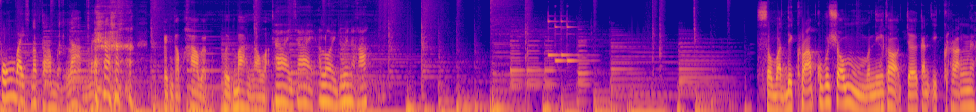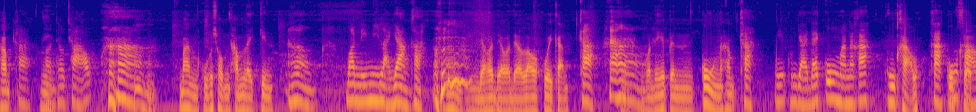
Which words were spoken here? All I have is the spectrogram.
ฟุ้งใบ หน้าตาเหมือนลาบแม่ เป็นกับข้าวแบบพื้นบ้านเราอะใช่ใช่อร่อยด้วยนะคะ สวัสดีครับคุณผู้ชม วันนี้ก็เจอกันอีกครั้งนะครับ ค่ะนี่ตอนเช้าเช้าบ้านคุณผู้ชมทำอะไรกินๆอ่าวั นนี้มีหลายอย่างค่ะ อืมเดี๋ยวเดี๋ยวเดี๋ยวเราคุยกัน ค่ะวันนี้เป็นกุ้งนะครับ ค่ะ นี่คุณยายได้กุ้งมานะคะ กุ้งขาว ค่ะ กุ้งสด ขาว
